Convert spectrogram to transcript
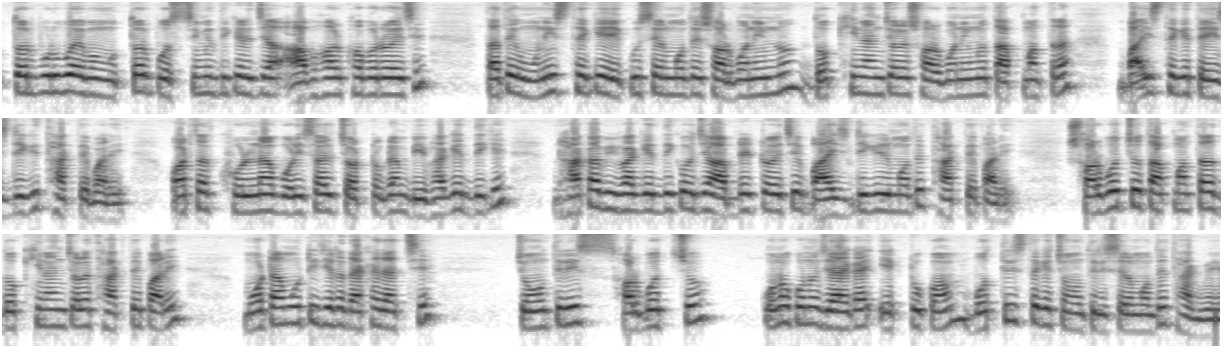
উত্তর পূর্ব এবং উত্তর পশ্চিমের দিকের যা আবহাওয়ার খবর রয়েছে, তাতে উনিশ থেকে একুশের মধ্যে সর্বনিম্ন, দক্ষিণাঞ্চলে সর্বনিম্ন তাপমাত্রা বাইশ থেকে তেইশ ডিগ্রি থাকতে পারে। অর্থাৎ খুলনা, বরিশাল, চট্টগ্রাম বিভাগের দিকে, ঢাকা বিভাগের দিকেও যে আপডেট রয়েছে, বাইশ ডিগ্রির মধ্যে থাকতে পারে। সর্বোচ্চ তাপমাত্রা দক্ষিণাঞ্চলে থাকতে পারে। মোটামুটি যেটা দেখা যাচ্ছে, চৌত্রিশ সর্বোচ্চ কোনো কোনো জায়গায় একটু কম, বত্রিশ থেকে চৌত্রিশের মধ্যে থাকবে।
